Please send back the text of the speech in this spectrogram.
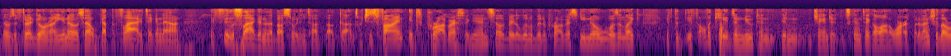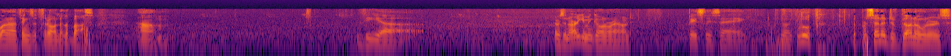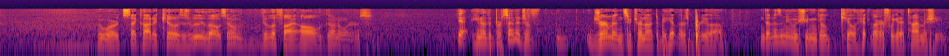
there was a thread going around. You notice how we got the flag taken down they threw the flag under the bus so we didn't talk about guns, which is fine. It's progress again. Celebrate a little bit of progress. You know, it wasn't like if the if all the kids in Newtown didn't change it, it's going to take a lot of work. But eventually, they'll run out of things to throw under the bus. Um, the uh, there was an argument going around, basically saying, you know, like, look, the percentage of gun owners who are psychotic killers is really low, so don't vilify all gun owners. Yeah, you know, the percentage of Germans who turn out to be Hitler is pretty low. That doesn't mean we shouldn't go kill Hitler if we get a time machine.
